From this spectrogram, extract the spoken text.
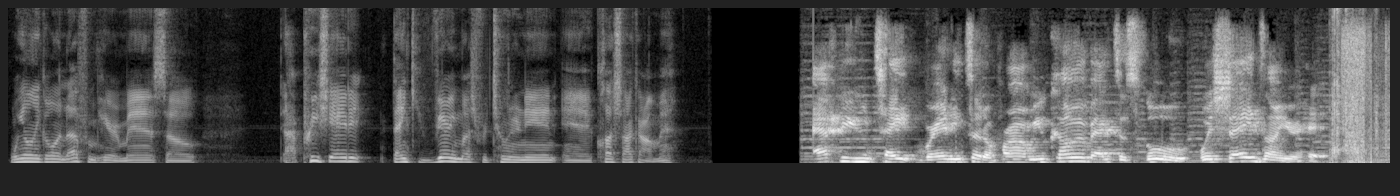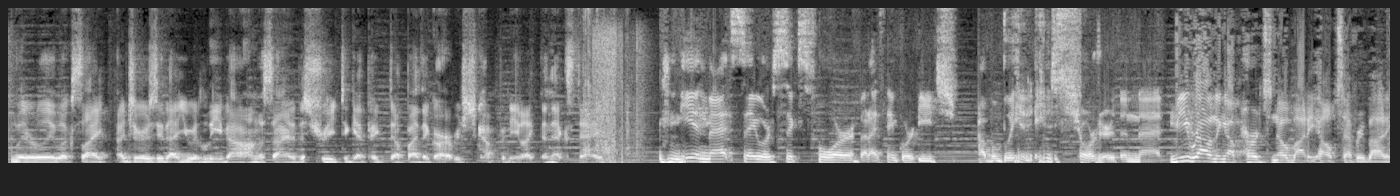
we only going up from here, man. So I appreciate it. Thank you very much for tuning in, and Clutch Talk out, man. After you take Brandy to the prom, you coming back to school with shades on your head literally looks like a jersey that you would leave out on the side of the street to get picked up by the garbage company like the next day. Me and Matt say we're six four, but I think we're each probably an inch shorter than that. Me rounding up hurts nobody, helps everybody.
